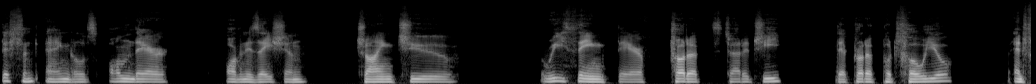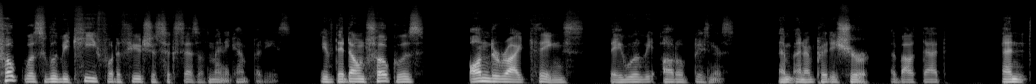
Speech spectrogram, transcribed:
different angles on their organization, trying to rethink their product strategy, their product portfolio, and focus will be key for the future success of many companies. If they don't focus on the right things, they will be out of business. And I'm pretty sure about that. And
